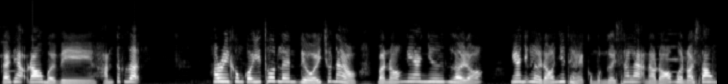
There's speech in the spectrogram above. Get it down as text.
cái thẹo đau bởi vì hắn tức giận. Harry không có ý thốt lên điều ấy chút nào và nó nghe như lời đó, nghe những lời đó như thể của một người xa lạ nào đó vừa nói xong,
